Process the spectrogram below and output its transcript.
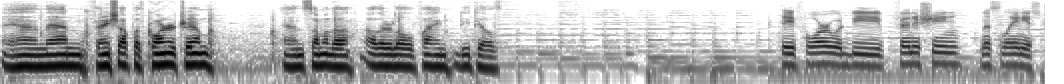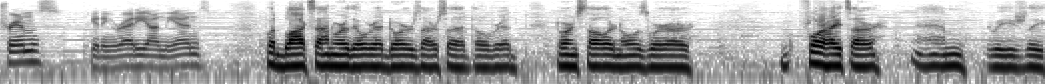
and then finish up with corner trim and some of the other little fine details. Day four would be finishing miscellaneous trims, getting ready on the ends. Put blocks on where the overhead doors are so that the overhead door installer knows where our floor heights are. And we usually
